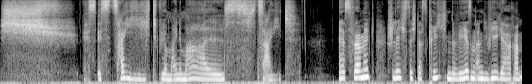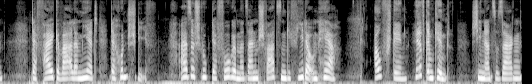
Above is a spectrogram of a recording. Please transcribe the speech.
Sch, es ist Zeit für meine Mahlzeit. S-förmig schlich sich das kriechende Wesen an die Wiege heran. Der Falke war alarmiert, der Hund schlief. Also schlug der Vogel mit seinem schwarzen Gefieder umher. Aufstehen, hilf dem Kind, schien er zu sagen.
